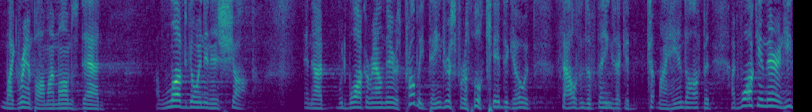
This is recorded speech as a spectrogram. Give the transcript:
my grandpa, my mom's dad, I loved going in his shop. And I would walk around there. It's probably dangerous for a little kid to go with thousands of things that could cut my hand off, but I'd walk in there and he'd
